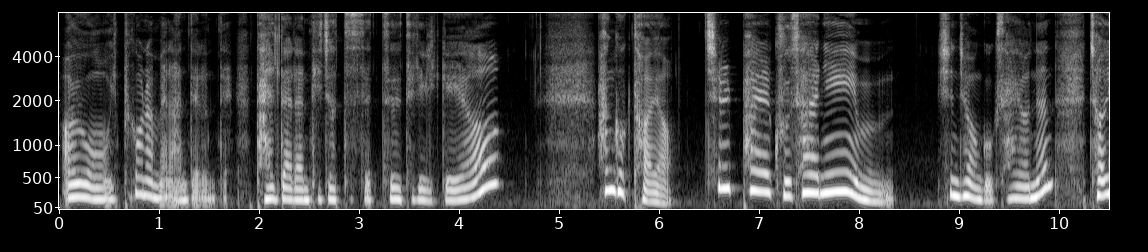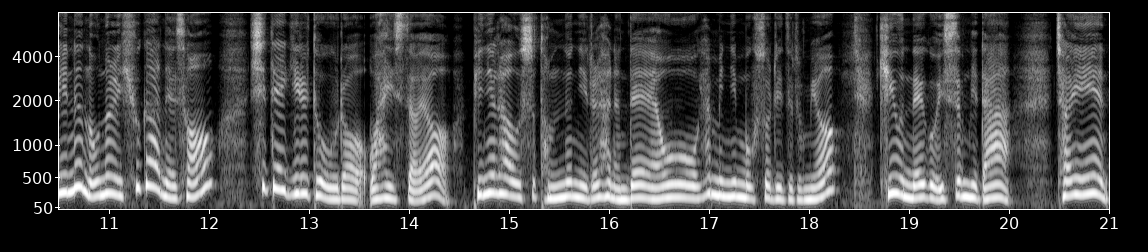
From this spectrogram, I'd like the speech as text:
아유, 피곤하면 안 되는데. 달달한 디저트 세트 드릴게요. 한국 더요. 7894님. 신청곡 사연은 저희는 오늘 휴가 내서 시댁일 도우러 와 있어요. 비닐하우스 덮는 일을 하는데 오 현미님 목소리 들으며 기운 내고 있습니다. 저희는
